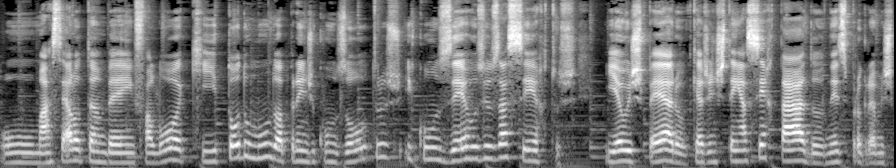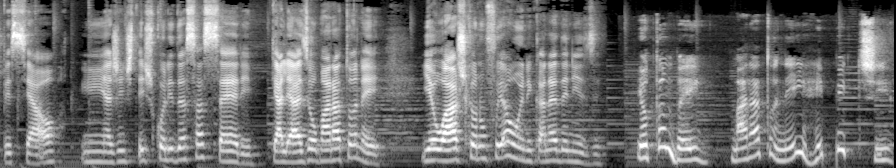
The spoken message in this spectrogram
O Marcelo também falou que todo mundo aprende com os outros e com os erros e os acertos. E eu espero que a gente tenha acertado nesse programa especial em a gente ter escolhido essa série, que aliás eu maratonei. E eu acho que eu não fui a única, né, Denise? Eu também. Maratonei e repeti,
